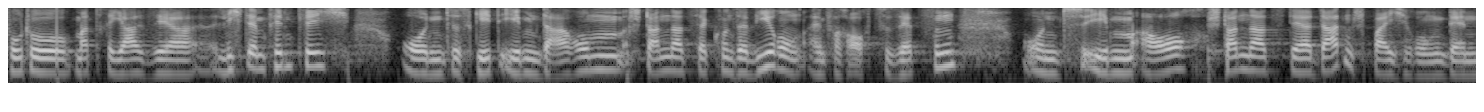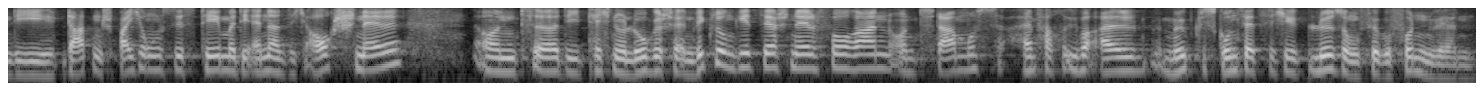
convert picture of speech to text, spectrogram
Fotomaterial sehr lichtempfindlich und es geht eben darum, Standards der Konservierung einfach auch zu setzen und eben auch Standards der Datenspeicherung. Denn die Datenspeicherungssysteme, die ändern sich auch schnell. Und äh, die technologische Entwicklung geht sehr schnell voran und da muss einfach überall möglichst grundsätzliche Lösungen für gefunden werden.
